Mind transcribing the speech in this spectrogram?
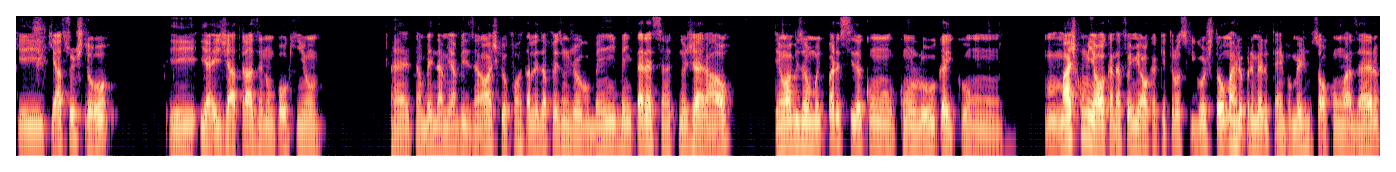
Que, que assustou. E, e aí, já trazendo um pouquinho é, também da minha visão. Acho que o Fortaleza fez um jogo bem, bem interessante no geral. Tem uma visão muito parecida com, com o Luca e com. Mais com o Minhoca, né? Foi Minhoca que trouxe que gostou mais do primeiro tempo, mesmo só com 1 a 0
